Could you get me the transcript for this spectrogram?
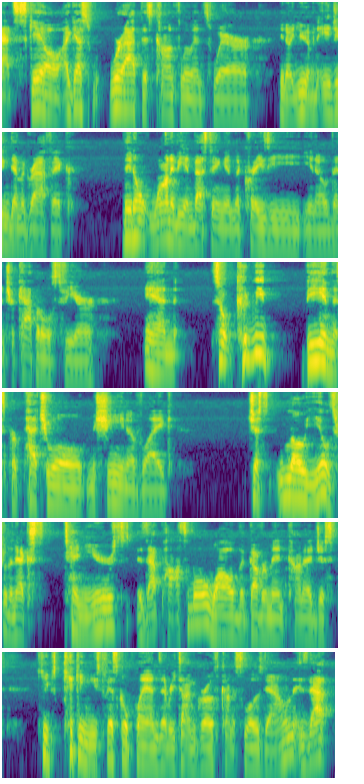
at scale, I guess we're at this confluence where you know you have an aging demographic. They don't want to be investing in the crazy, you know, venture capital sphere. And so could we be in this perpetual machine of like just low yields for the next 10 years? Is that possible while the government kind of just keeps kicking these fiscal plans every time growth kind of slows down? Is that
